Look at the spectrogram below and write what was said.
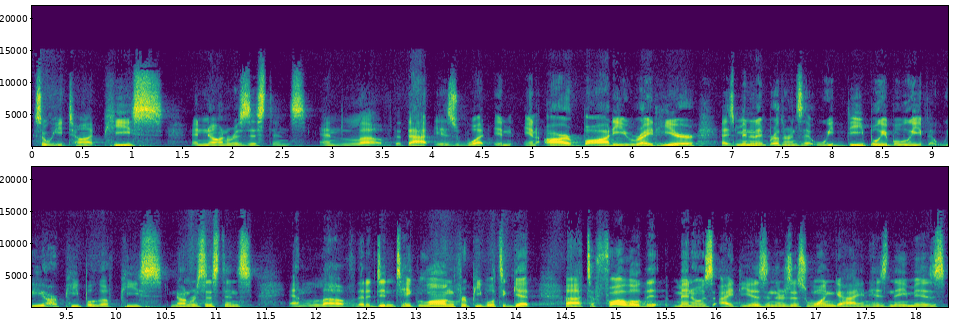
So he taught peace and non-resistance and love. That that is what in, in our body right here as Mennonite brethren that we deeply believe that we are people of peace, non-resistance, and love. That it didn't take long for people to get uh, to follow the Menno's ideas. And there's this one guy, and his name is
